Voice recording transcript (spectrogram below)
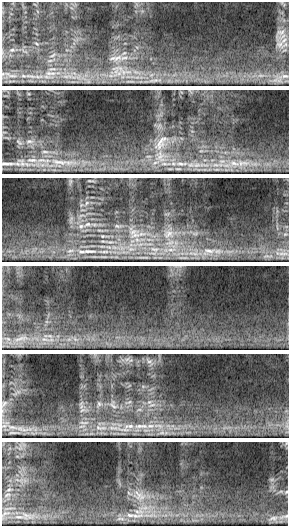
ఎంఎస్ఎంఈ పార్టీని ప్రారంభిస్తూ మేడే సందర్భంలో కార్మిక దినోత్సవంలో ఎక్కడైనా ఒక స్థానంలో కార్మికులతో ముఖ్యమంత్రిగా సంభాషించే అవకాశం అది కన్స్ట్రక్షన్ లేబర్ కానీ అలాగే ఇతర వివిధ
